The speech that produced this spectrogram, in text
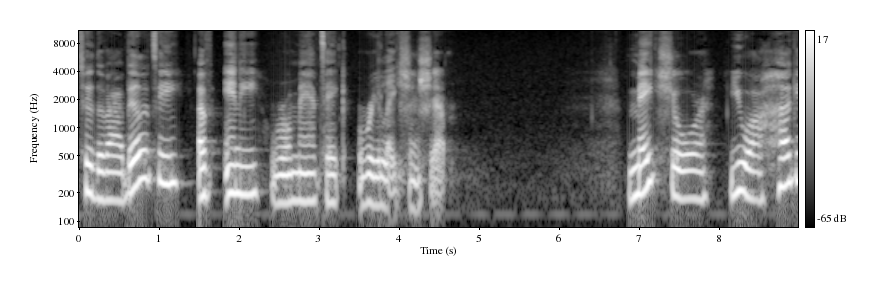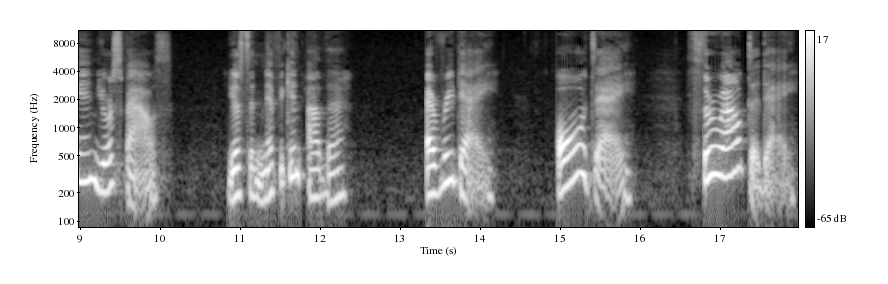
to the viability of any romantic relationship. Make sure you are hugging your spouse, your significant other, every day, all day, throughout the day.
